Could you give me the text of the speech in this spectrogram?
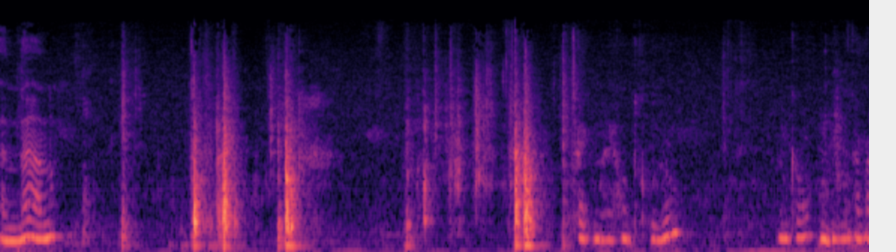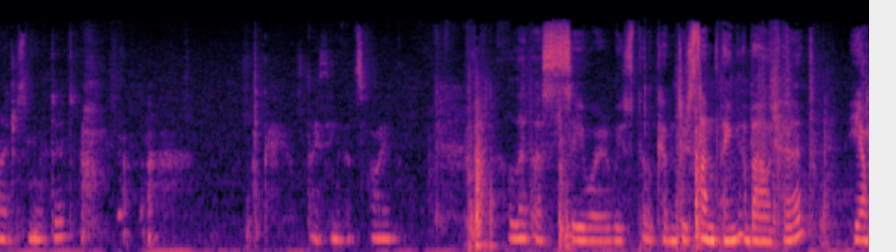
And then take my hot glue and go mm -hmm, and I just moved it okay I think that's fine. Let us see where we still can do something about it. Yeah,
